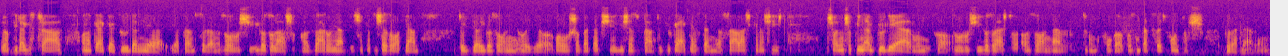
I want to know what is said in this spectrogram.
aki regisztrál, annak el kell küldenie értelemszerűen az orvosi igazolásokat, zárójelentéseket, és ez alapján tudja igazolni, hogy valós a betegség, és ezután tudjuk elkezdeni a szálláskeresést. Sajnos, aki nem küldi el mondjuk az orvosi igazolást, azzal nem tudunk foglalkozni, tehát ez egy fontos követelmény.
